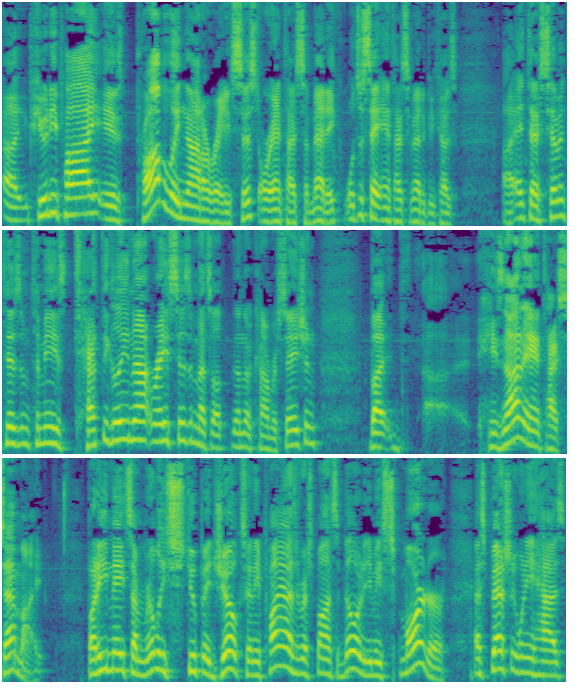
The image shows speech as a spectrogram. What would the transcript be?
uh, PewDiePie is probably not a racist or anti-Semitic. We'll just say anti-Semitic because uh, anti-Semitism to me is technically not racism. That's another conversation. But uh, he's not an anti-Semite. But he made some really stupid jokes, and he probably has a responsibility to be smarter, especially when he has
